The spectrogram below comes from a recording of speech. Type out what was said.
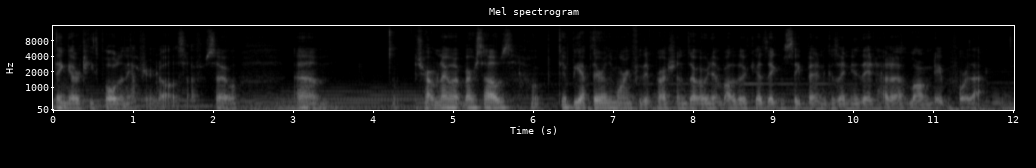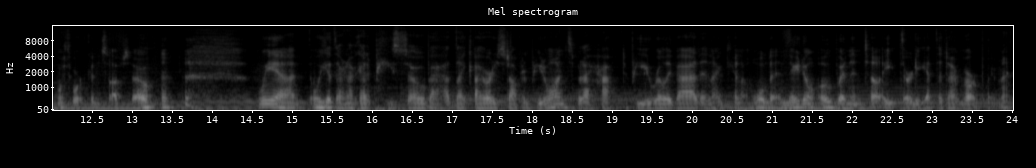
then get our teeth pulled in the afternoon, all that stuff. So, um, Charlie and I went by ourselves to be up there in the morning for the impressions. That way we didn't bother the kids; they can sleep in because I knew they'd had a long day before that with work and stuff. So we uh, we get there and I've got to pee so bad. Like I already stopped and peed once, but I have to pee really bad and I cannot hold it. And they don't open until eight thirty at the time of our appointment.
